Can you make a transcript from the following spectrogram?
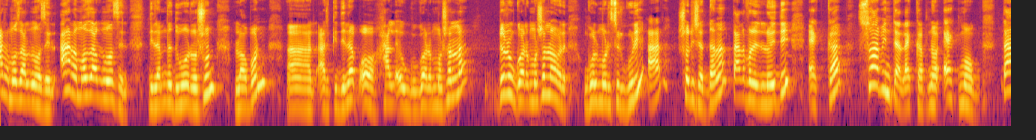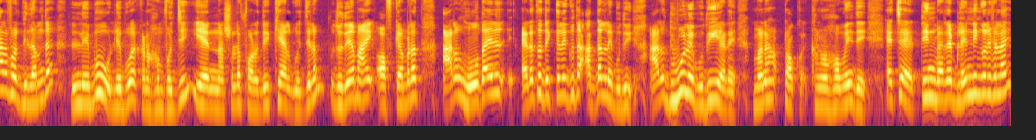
আর মজা আলু আছিল আর মজা আলু আছিল দিলাম তো দুয়ো রসুন লবণ আর আর কি দিলাম? ও হাল গরম মশলা ধরুন গরম মশলা, গোলমরিচের গুঁড়ি আর সরিষার দানা, তারপরে লই দিই এক কাপ সয়াবিন তেল, এক কাপ ন এক মগ। তারপর দিলাম দে লেবু লেবু একখানা সম্পর্জি ইয়ে আসলে ফর দিয়ে খেয়াল করে দিলাম। যদি আমি অফ ক্যামেরাত আরও হোঁতাই এটা তো দেখতে লেগু আদার লেবু দিই আরও দুবো লেবু দিই আরে মানে টক এখানে সময় দেই। আচ্ছা তিনবারে ব্লেন্ডিং করে ফেলাই,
